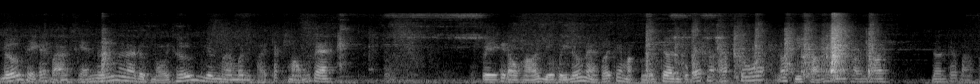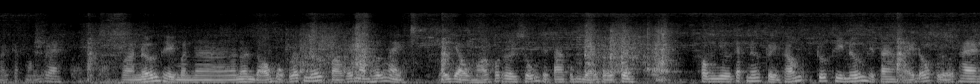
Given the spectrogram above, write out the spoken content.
Nướng thì các bạn sẽ nướng ờ, được mọi thứ, nhưng mà mình phải cắt mỏng ra. Vì cái độ hở giữa vị nướng này với cái mặt lửa trên của bếp nó áp xuống nó chỉ khoảng năm phân thôi, nên các bạn phải cắt mỏng ra. Và nướng thì mình ờ, nên đổ một lớp nước vào cái mâm hướng này, để dầu mỡ có rơi xuống thì ta cũng dễ vệ sinh. Không như cách nướng truyền thống, trước khi nướng thì ta phải đốt lửa than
